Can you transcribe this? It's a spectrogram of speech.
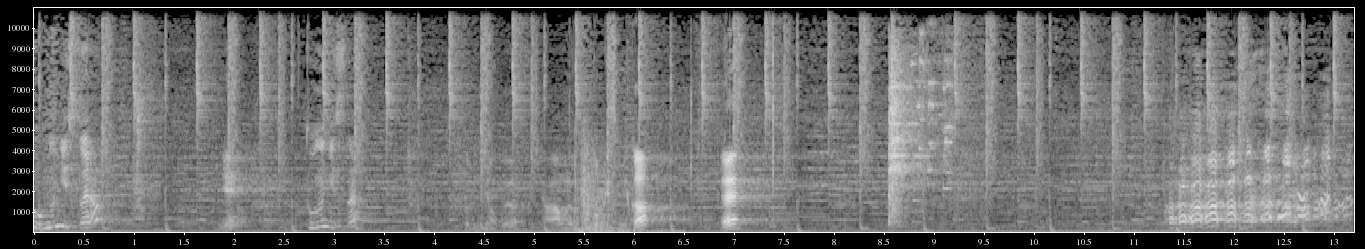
돈은 있어요? 예? 돈은 있어요? 어딨냐고요? 제가 아무리 돈도 없겠습니까? 예?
